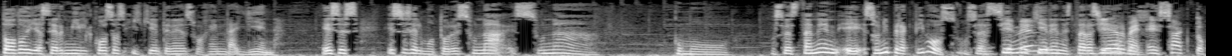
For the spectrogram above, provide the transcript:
todo y hacer mil cosas y quieren tener su agenda llena. Ese es, ese es el motor, es una, es una como, o sea, están en, eh, son hiperactivos, o sea, siempre quieren estar haciendo hierve, cosas. exacto.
